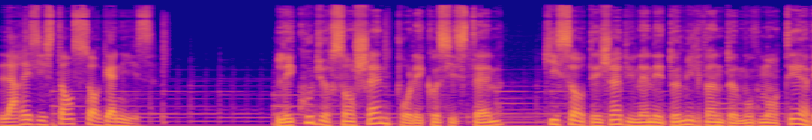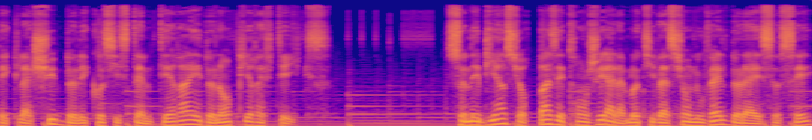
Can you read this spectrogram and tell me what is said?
La résistance s'organise. Les coups durs s'enchaînent pour l'écosystème, qui sort déjà d'une année 2022 mouvementée avec la chute de l'écosystème Terra et de l'empire FTX. Ce n'est bien sûr pas étranger à la motivation nouvelle de la SEC,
